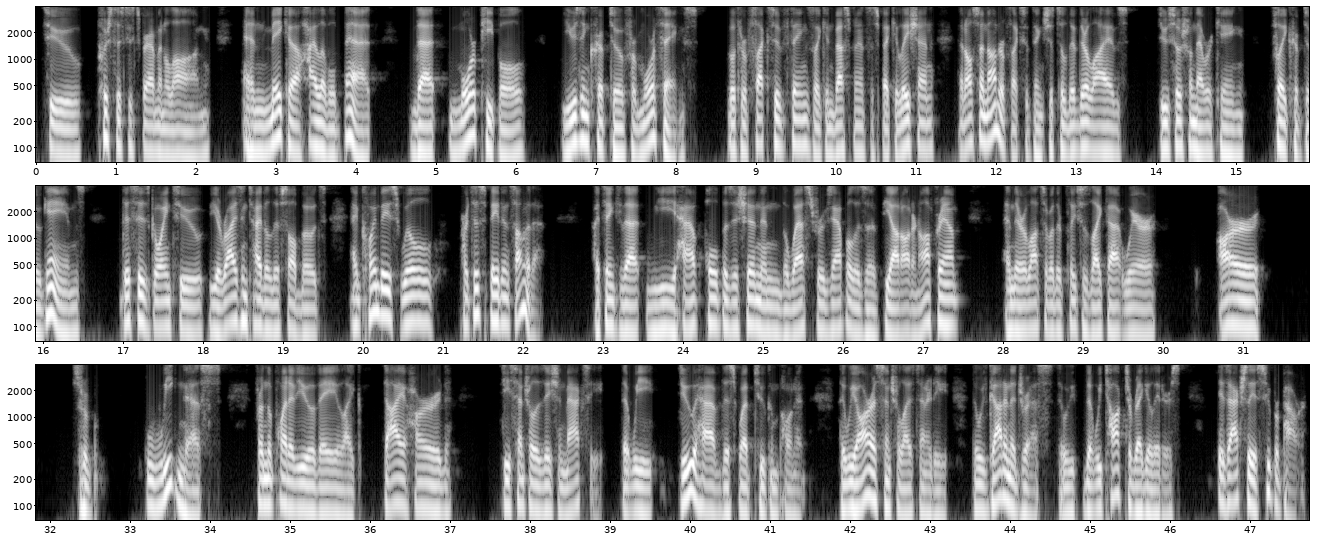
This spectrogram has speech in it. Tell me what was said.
to push this experiment along and make a high level bet that more people using crypto for more things, both reflexive things like investments and speculation, and also non reflexive things just to live their lives, do social networking, play crypto games. This is going to be a rising tide that lifts all boats, and Coinbase will participate in some of that. I think that we have pole position in the West, for example, as a fiat on and off ramp. And there are lots of other places like that where our sort of weakness from the point of view of a like die-hard decentralization maxi, that we do have this Web 2 component, that we are a centralized entity, that we've got an address, that we, that we talk to regulators, is actually a superpower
